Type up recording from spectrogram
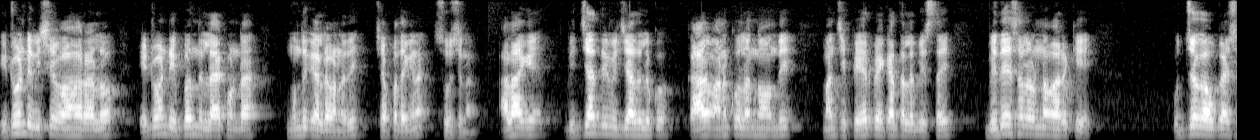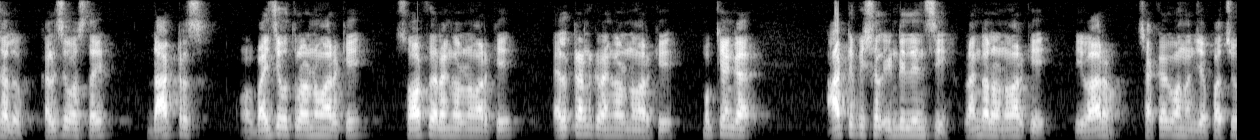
ఇటువంటి విషయ వ్యవహారాల్లో ఎటువంటి ఇబ్బంది లేకుండా ముందుకెళ్ళడం అనేది చెప్పదగిన సూచన. అలాగే విద్యార్థి విద్యార్థులకు కాలం అనుకూలంగా ఉంది మంచి పేరు పేకత లభిస్తాయి విదేశాల్లో ఉన్న వారికి ఉద్యోగ అవకాశాలు కలిసి వస్తాయి డాక్టర్స్ వైద్య వృత్తిలో ఉన్న వారికి సాఫ్ట్వేర్ రంగంలో ఉన్న వారికి ఎలక్ట్రానిక్ రంగంలో ఉన్న వారికి ముఖ్యంగా ఆర్టిఫిషియల్ ఇంటెలిజెన్సీ రంగంలో ఉన్నవారికి ఈ వారం చక్కగా ఉందని చెప్పచ్చు.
